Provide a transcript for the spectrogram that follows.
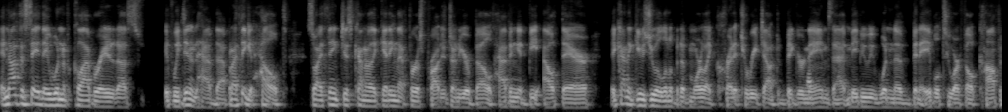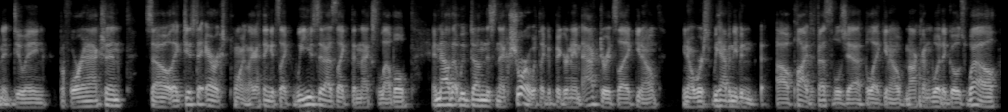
and not to say they wouldn't have collaborated us if we didn't have that, but I think it helped. So I think just kind of like getting that first project under your belt, having it be out there, it kind of gives you a little bit of more like credit to reach out to bigger names that maybe we wouldn't have been able to or felt confident doing before in action. So like just to Eric's point, like I think it's like we use it as like the next level. And now that we've done this next short with like a bigger name actor, it's like, you know, you know, we're we haven't even uh, applied to festivals yet, but like you know, knock on wood, it goes well.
